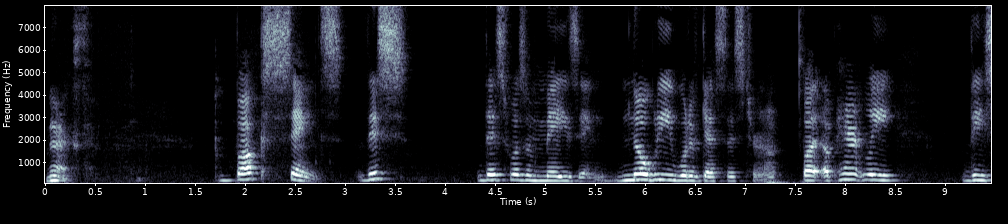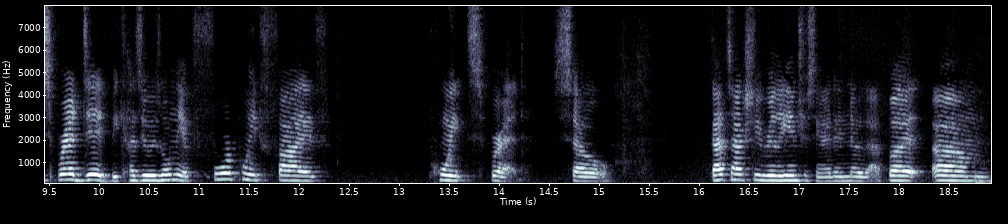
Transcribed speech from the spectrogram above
Next, Bucs Saints. This this was amazing. Nobody would have guessed this turnout, but apparently the spread did because it was only a 4.5 point spread. So that's actually really interesting. I didn't know that. But um,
